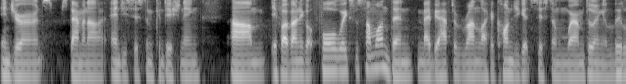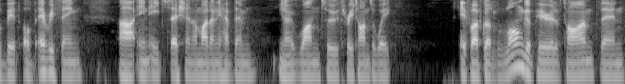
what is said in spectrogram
endurance, stamina, energy system conditioning. Um, if I've only got four weeks with someone, then maybe I have to run like a conjugate system where I'm doing a little bit of everything uh, in each session. I might only have them, you know, one, two, three times a week if I've got a longer period of time, then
